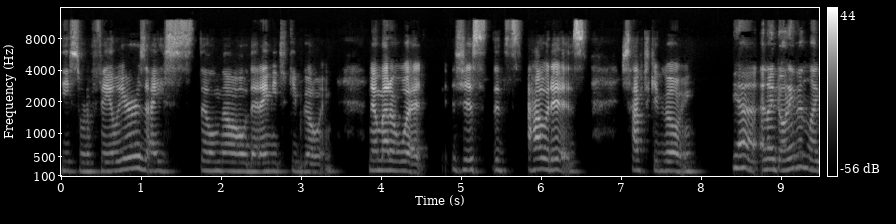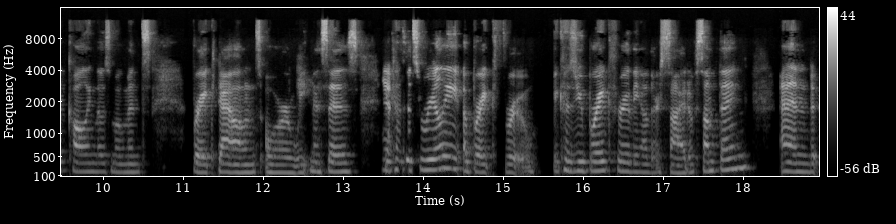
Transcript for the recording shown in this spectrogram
these sort of failures, I still know that I need to keep going, no matter what. It's just it's how it is. Just have to keep going. Yeah, and I don't even like calling those moments breakdowns or weaknesses yeah. because it's really a breakthrough because you break through the other side of something and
